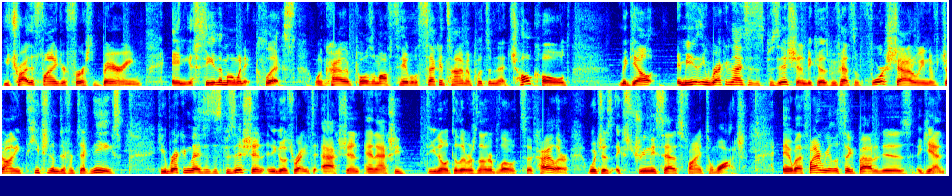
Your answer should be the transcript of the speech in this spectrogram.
you try to find your first bearing and you see the moment it clicks when Kyler pulls him off the table the second time and puts him in that chokehold Miguel immediately recognizes his position because we've had some foreshadowing of Johnny teaching him different techniques he recognizes his position and he goes right into action and actually you know, delivers another blow to Kyler, which is extremely satisfying to watch. And what I find realistic about it is, again,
